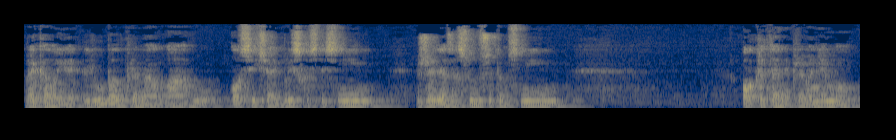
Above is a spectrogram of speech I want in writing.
Rekao je, ljubav prema Allahu, osjećaj bliskosti s njim, želja za susretom s njim, okretanje prema njemu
